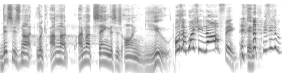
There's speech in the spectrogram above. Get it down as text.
this is not look, I'm not I'm not saying this is on you. Also, why is she laughing? And- this isn't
